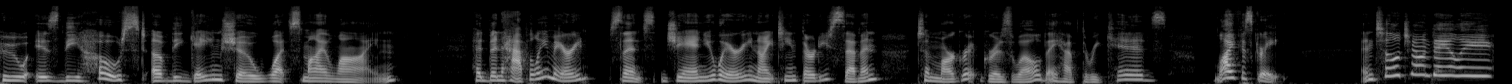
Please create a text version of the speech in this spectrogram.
who is the host of the game show What's My Line, had been happily married since January 1937 to Margaret Griswold. They have three kids. Life is great. Until John Daly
